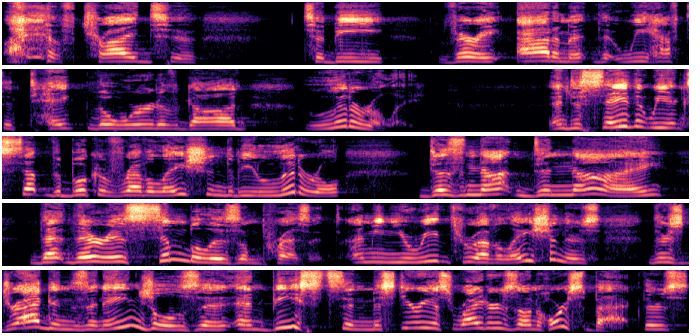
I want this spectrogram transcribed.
I have tried to to be very adamant that we have to take the Word of God literally. And to say that we accept the book of Revelation to be literal does not deny that there is symbolism present. I mean, you read through Revelation, there's, there's dragons and angels and, and beasts and mysterious riders on horseback. There's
